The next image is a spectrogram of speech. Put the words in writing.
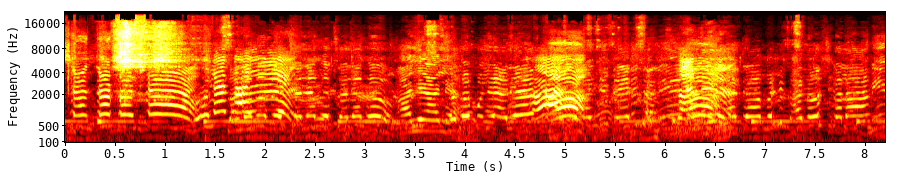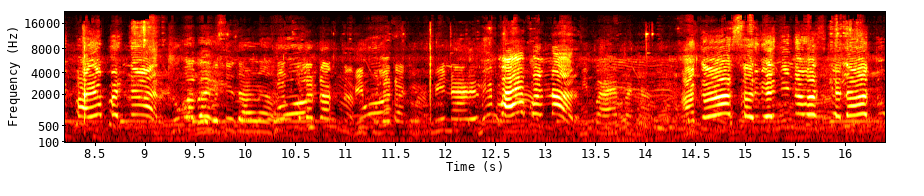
शांता कांता आले आले. मी पाया पडणार. मी फुलं टाकणार. मी फुलं टाकणार. मी मी पाया पडणार. मी पाया पडणार. अगं सर्वांनी नवस केला. तू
